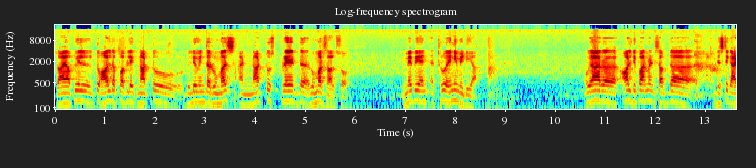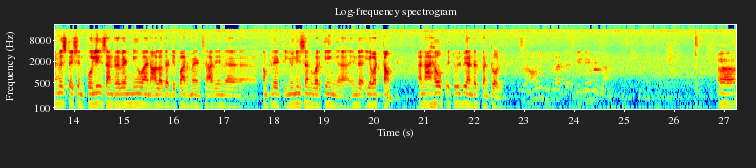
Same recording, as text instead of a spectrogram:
So I appeal to all the public not to believe in the rumors and not to spread rumors also maybe in, through any media. We are uh, all departments of the district administration, police and revenue and all other departments are in uh, complete unison working uh, in the Yavat town and I hope it will be under control. So how many people are detained in that? Uh,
